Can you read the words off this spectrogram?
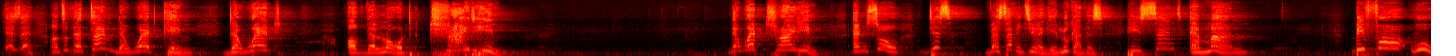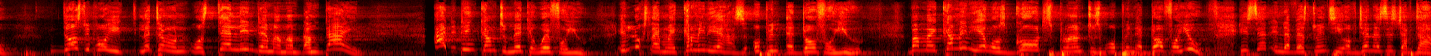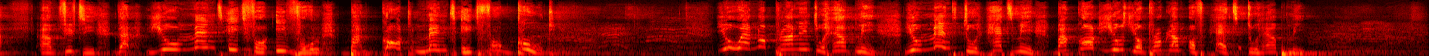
Yes, until the time the word came, the word of the Lord tried him. The word tried him. And so, this verse 17 again, look at this. He sent a man before who? those people he later on was telling them, I'm, I'm, I'm dying. I didn't come to make a way for you. It looks like my coming here has opened a door for you. But my coming here was God's plan to open a door for you. He said in the verse 20 of Genesis chapter um, 50 that you meant it for evil, but God meant it for good. You were not planning to help me. You meant to hurt me, but God used your program of hurt to help me.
